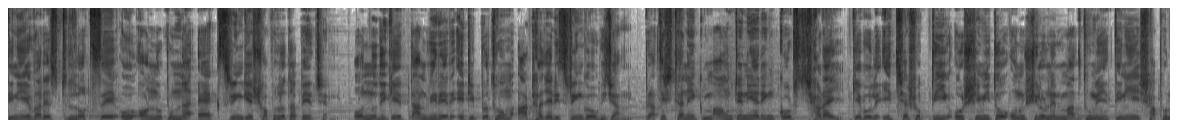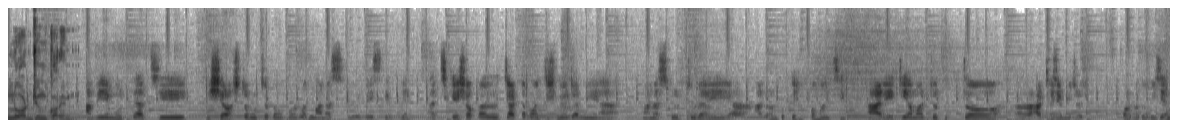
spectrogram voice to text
তিনি এভারেস্ট, লোৎসে ও অন্নপূর্ণা এক শৃঙ্গে সফলতা পেয়েছেন। অন্যদিকে তানভীরের এটি প্রথম আট হাজারি শৃঙ্গ অভিযান। প্রাতিষ্ঠানিক মাউন্টেনিয়ারিং কোর্স ছাড়াই কেবল ইচ্ছাশক্তি ও সীমিত অনুশীলনের মাধ্যমে তিনি এই সাফল্য অর্জন করেন। আমি এই মুহূর্তে আছি বিশ্বের অষ্টম উচ্চতম পর্বত ক্যাম্পে আজকে সকাল চারটা পঁয়ত্রিশ মিনিট আমি আহ, মানাসলুর চূড়ায় আরোহণ করতে সক্ষম হয়েছি। আর এটি আমার চতুর্থ আট হাজার মিটার পর্বত অভিযান।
